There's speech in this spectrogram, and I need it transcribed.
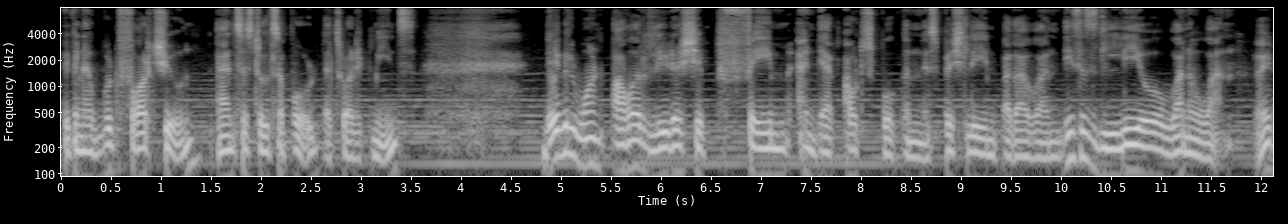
they can have good fortune, ancestral support, that's what it means they will want power, leadership, fame, and they're outspoken, especially in Pada 1. This is Leo 101, right?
